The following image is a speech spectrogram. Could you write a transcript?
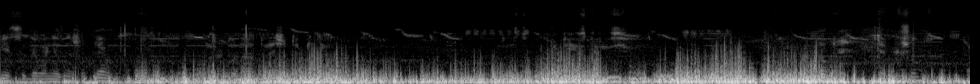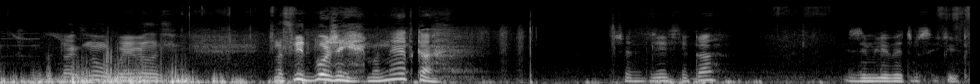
Місце, де Ваня знайшов пляву. Вже вона краще не підняла. Зараз тут трохи скорусь. Добре, я пішов. Появилась на світ Божий монетка. Ще не дивись, яка. З землі витрусив тільки.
